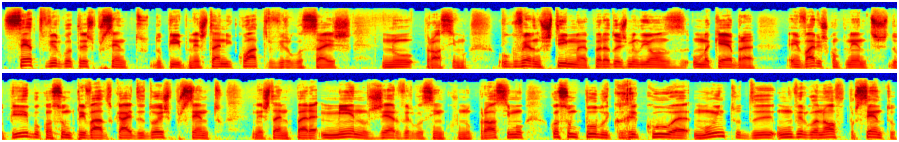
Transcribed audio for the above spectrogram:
7,3% do PIB neste ano e 4,6% no próximo. O Governo estima para 2011 uma quebra em vários componentes do PIB. O consumo privado cai de 2% neste ano para menos 0,5% no próximo. O consumo público recua muito de 1,9%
